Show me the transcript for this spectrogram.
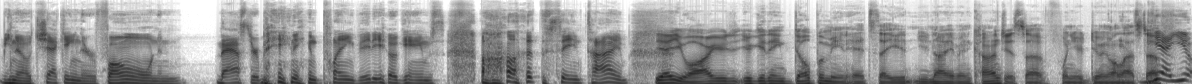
you know checking their phone and masturbating and playing video games all at the same time. Yeah, you are. You're you're getting dopamine hits that you you're not even conscious of when you're doing all that stuff. Yeah, you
